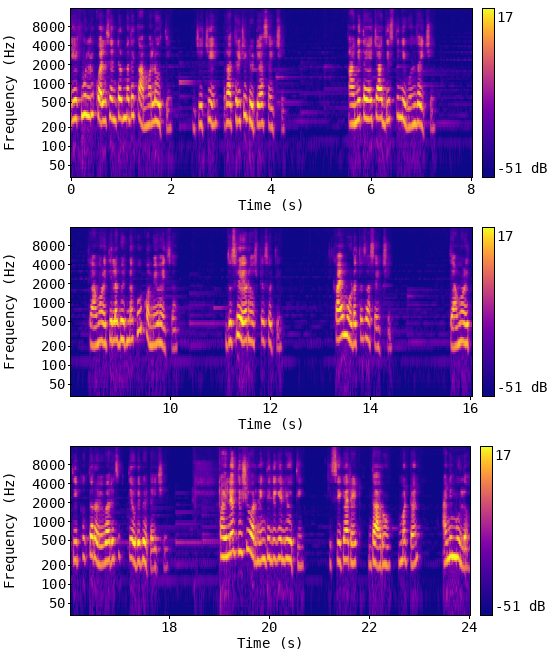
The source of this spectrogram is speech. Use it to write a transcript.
एक मुलगी कॉल सेंटरमध्ये कामाला होती जिची रात्रीची ड्युटी असायची. आणि त्याच्या आधीच ती निघून जायची. त्यामुळे तिला भेटणं खूप कमी व्हायचं. दुसरी एअर हॉस्टेस होती. काय मोडतच असायची. त्यामुळे ती फक्त रविवारीच तेवढी भेटायची. पहिल्याच दिवशी वॉर्निंग दिली गेली होती की सिगारेट दारू मटण आणि मुलं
